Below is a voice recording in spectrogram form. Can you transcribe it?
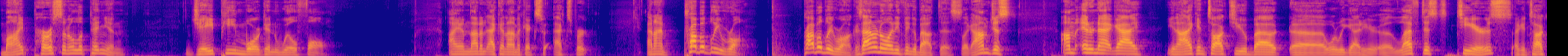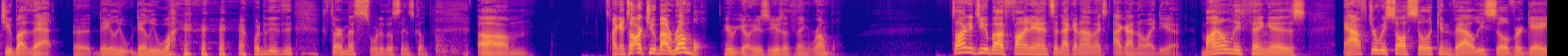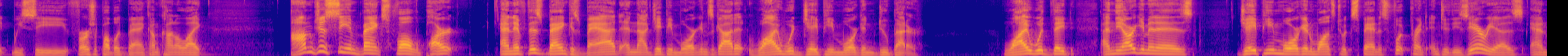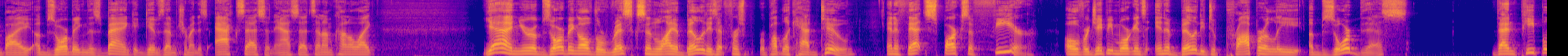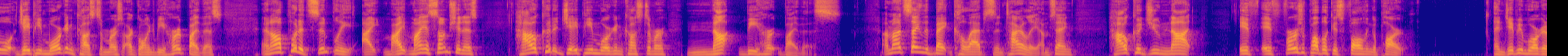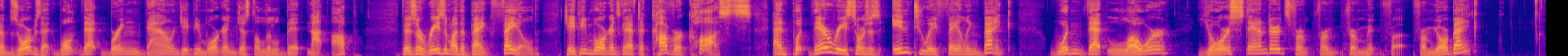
My personal opinion: J.P. Morgan will fall. I am not an economic ex- expert, and I'm probably wrong. Probably wrong because I don't know anything about this. Like I'm just I'm an internet guy. You know, I can talk to you about uh, what do we got here? Uh, leftist tears. I can talk to you about that. Uh, Daily Daily Wire. what are they? Thermos. What are those things called? Um, I can talk to you about Rumble. Here we go. Here's here's the thing. Rumble. Talking to you about finance and economics. I got no idea. My only thing is after we saw Silicon Valley, Silvergate, we see First Republic Bank. I'm kind of like, I'm just seeing banks fall apart. And if this bank is bad and now JP Morgan's got it, why would JP Morgan do better? Why would they? And the argument is JP Morgan wants to expand its footprint into these areas. And by absorbing this bank, it gives them tremendous access and assets. And I'm kind of like, yeah, and you're absorbing all the risks and liabilities that First Republic had too. And if that sparks a fear over JP Morgan's inability to properly absorb this, then people, JP Morgan customers, are going to be hurt by this. And I'll put it simply, I my, my assumption is how could a JP Morgan customer not be hurt by this? I'm not saying the bank collapses entirely. I'm saying, how could you not, if, if First Republic is falling apart and JP Morgan absorbs that, won't that bring down JP Morgan just a little bit, not up? There's a reason why the bank failed. JP Morgan's going to have to cover costs and put their resources into a failing bank. Wouldn't that lower your standards from, from, from, from your bank?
